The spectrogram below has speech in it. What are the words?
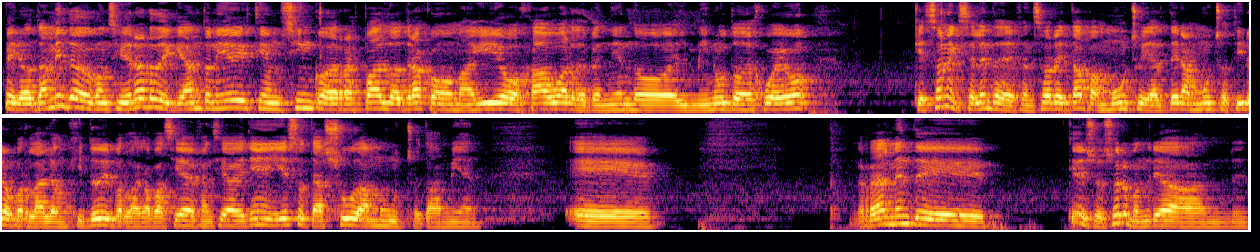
Pero también tengo que considerar de que Anthony Davis tiene un 5 de respaldo atrás como McGee o Howard, dependiendo el minuto de juego. Que son excelentes defensores, tapan mucho y alteran muchos tiros por la longitud y por la capacidad defensiva que tienen, y eso te ayuda mucho también. Eh, realmente, qué sé yo, yo lo pondría eh,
